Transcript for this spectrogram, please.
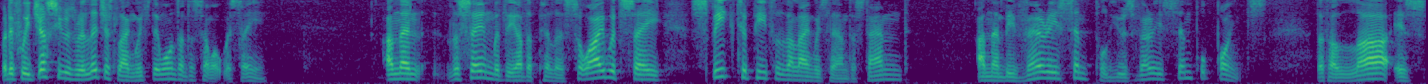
But if we just use religious language, they won't understand what we're saying. And then the same with the other pillars. So I would say speak to people in the language they understand, and then be very simple, use very simple points that Allah is,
